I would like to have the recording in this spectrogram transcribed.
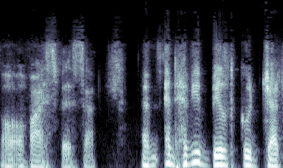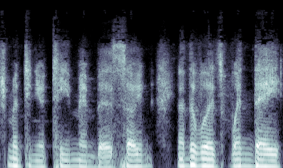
or, or vice versa. Um, and have you built good judgment in your team members? So in, in other words, when they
